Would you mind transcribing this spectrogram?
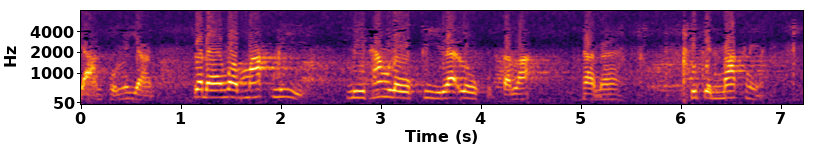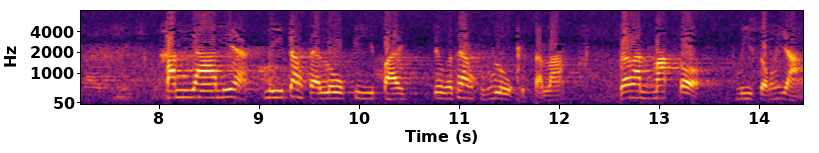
ยานผลญาณแสดงว่ามรรคนี่มีทั้งโลกีและโลกุตระใช่ไหมที่เป็นมรรคเนี่ย ปัญญาเนี่ย มีตั้งแต่โลกีไป จนกระทั่งถึงโลกุตระดังนั้นมรรคก็มีสองอย่าง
